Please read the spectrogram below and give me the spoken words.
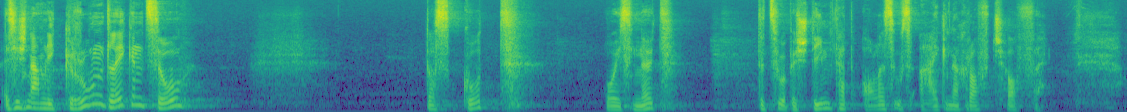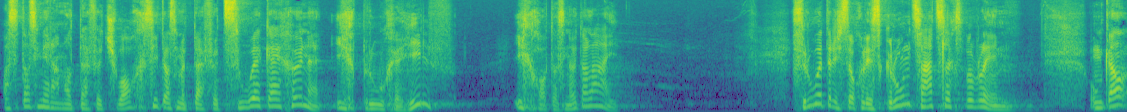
es ist nämlich grundlegend so, dass Gott uns nicht dazu bestimmt hat, alles aus eigener Kraft zu schaffen. Also, dass wir einmal schwach sein dürfen, dass wir zugeben können, ich brauche Hilfe. Ich kann das nicht allein. Das Ruder ist so ein, ein grundsätzliches Problem. Und gell,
